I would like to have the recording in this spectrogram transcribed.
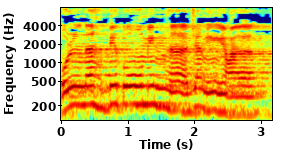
قلنا اهبطوا منها جميعا.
